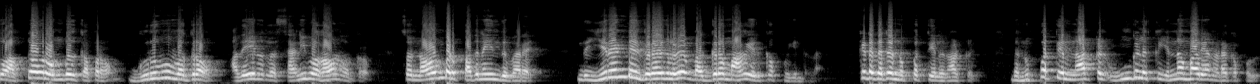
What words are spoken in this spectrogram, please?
ஸோ அக்டோபர் ஒன்பதுக்கு அப்புறம் குருவும் வக்ரம் அதே நேரத்தில் சனி பகவான் வக்ரம். ஸோ நவம்பர் பதினைந்து வரை இந்த இரண்டு கிரகங்களுமே வக்ரமாக இருக்க போகின்றன. கிட்டத்தட்ட முப்பத்தேழு நாட்கள். இந்த முப்பத்தேழு நாட்கள் உங்களுக்கு என்ன மாதிரியா நடக்க போகுது?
